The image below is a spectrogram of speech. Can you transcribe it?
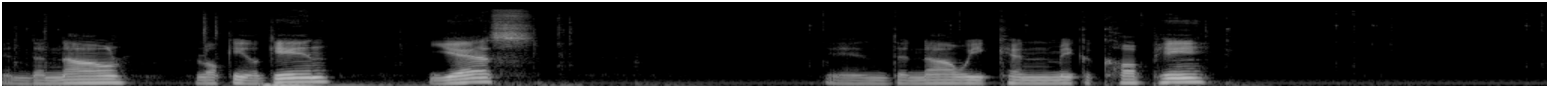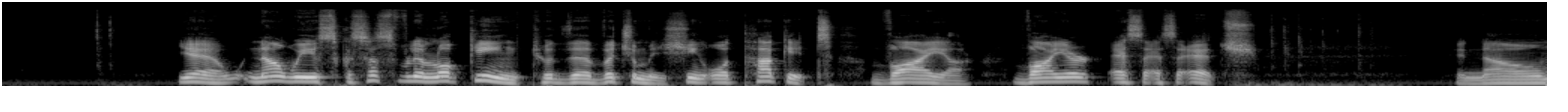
And then now login again yes. And now we can make a copy. Yeah now we successfully log in to the virtual machine or target via via SSH and now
